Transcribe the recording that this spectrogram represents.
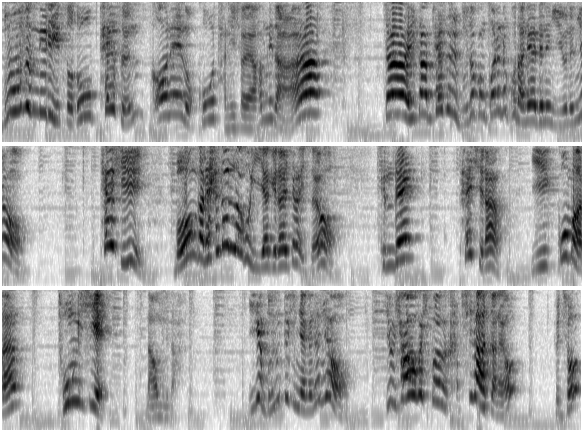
무슨 일이 있어도 펫은 꺼내놓고 다니셔야 합니다. 자 일단 펫을 무조건 꺼내놓고 다녀야 되는 이유는요. 펫이 뭔가를 해달라고 이야기를 할 때가 있어요. 근데 펫이랑 이 꼬마랑 동시에 나옵니다. 이게 무슨 뜻이냐면요. 지금 샤워하고 싶어서 같이 나왔잖아요. 그쵸?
